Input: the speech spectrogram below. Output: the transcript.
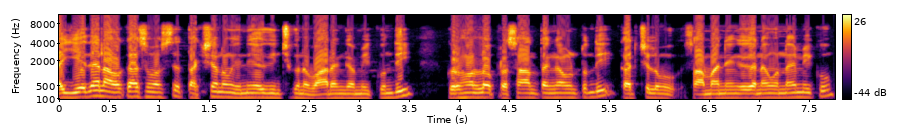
ఏదైనా అవకాశం వస్తే తక్షణం వినియోగించుకునే వారంగా మీకుంది. గృహంలో ప్రశాంతంగా ఉంటుంది. ఖర్చులు సామాన్యంగానే ఉన్నాయి మీకు.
